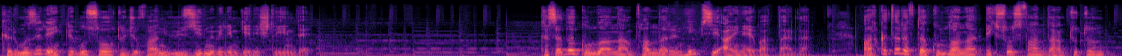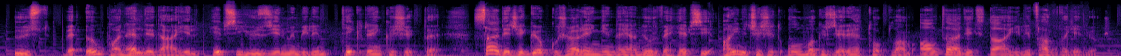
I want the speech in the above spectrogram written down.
Kırmızı renkli bu soğutucu fan 120 milim genişliğinde. Kasada kullanılan fanların hepsi aynı ebatlarda. Arka tarafta kullanılan egzoz fandan tutun, üst ve ön panel de dahil hepsi 120 milim tek renk ışıktı. Sadece gökkuşağı renginde yanıyor ve hepsi aynı çeşit olmak üzere toplam 6 adet dahili fanla geliyor.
